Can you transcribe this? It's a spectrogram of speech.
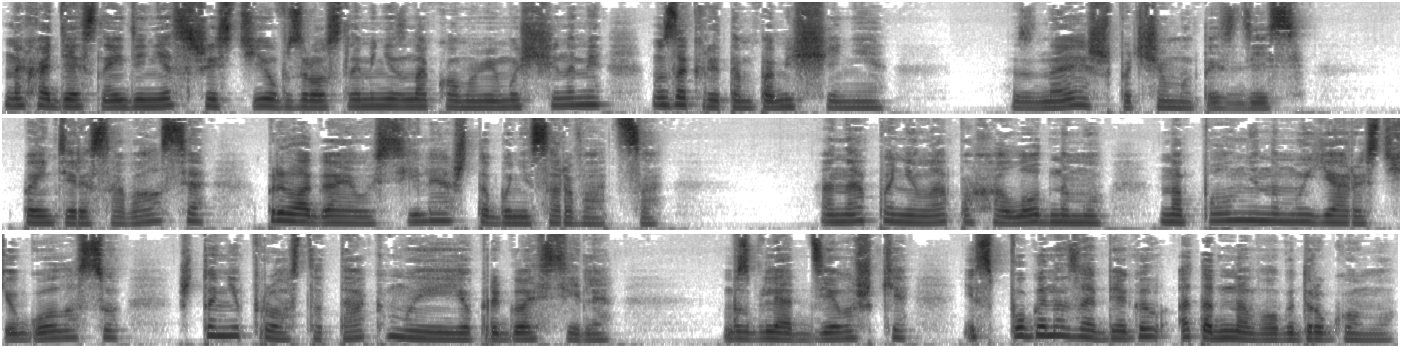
находясь наедине с шестью взрослыми незнакомыми мужчинами в закрытом помещении. Знаешь, почему ты здесь?» Поинтересовался, прилагая усилия, чтобы не сорваться. Она поняла по холодному, наполненному яростью голосу, что не просто так мы ее пригласили. Взгляд девушки испуганно забегал от одного к другому.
